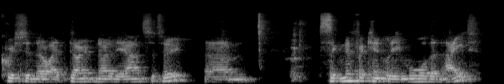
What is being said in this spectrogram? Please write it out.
question that I don't know the answer to. Um, significantly more than eight,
